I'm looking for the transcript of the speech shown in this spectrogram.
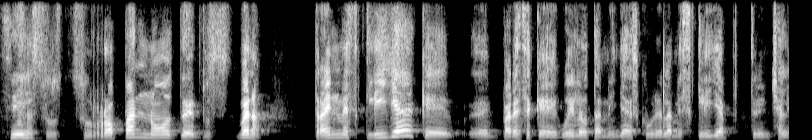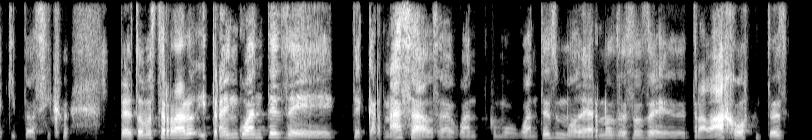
Sí. su, ropa no, pues, bueno, traen mezclilla, que eh, parece que Willow también ya descubrió la mezclilla, trae un chalequito así, pero todo está raro, y traen guantes de, carnaza, o sea, como guantes modernos de esos de trabajo, entonces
